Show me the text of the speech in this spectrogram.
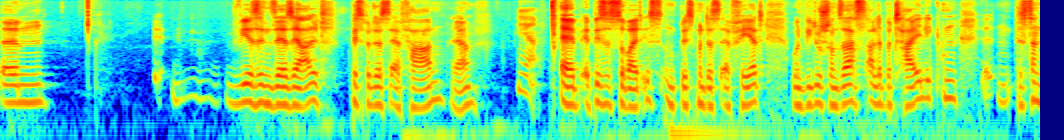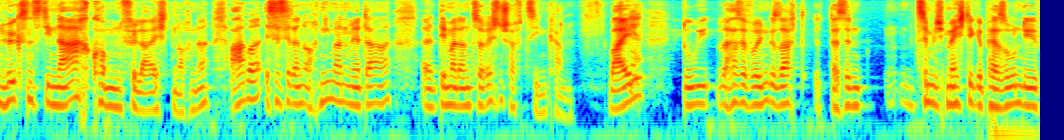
Ähm, wir sind sehr, sehr alt, bis wir das erfahren, ja. Ja. Äh, bis es soweit ist und bis man das erfährt. Und wie du schon sagst, alle Beteiligten, äh, das dann höchstens die Nachkommen vielleicht noch, ne? Aber es ist ja dann auch niemand mehr da, äh, den man dann zur Rechenschaft ziehen kann. Weil ja. du hast ja vorhin gesagt, das sind ziemlich mächtige Personen, die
